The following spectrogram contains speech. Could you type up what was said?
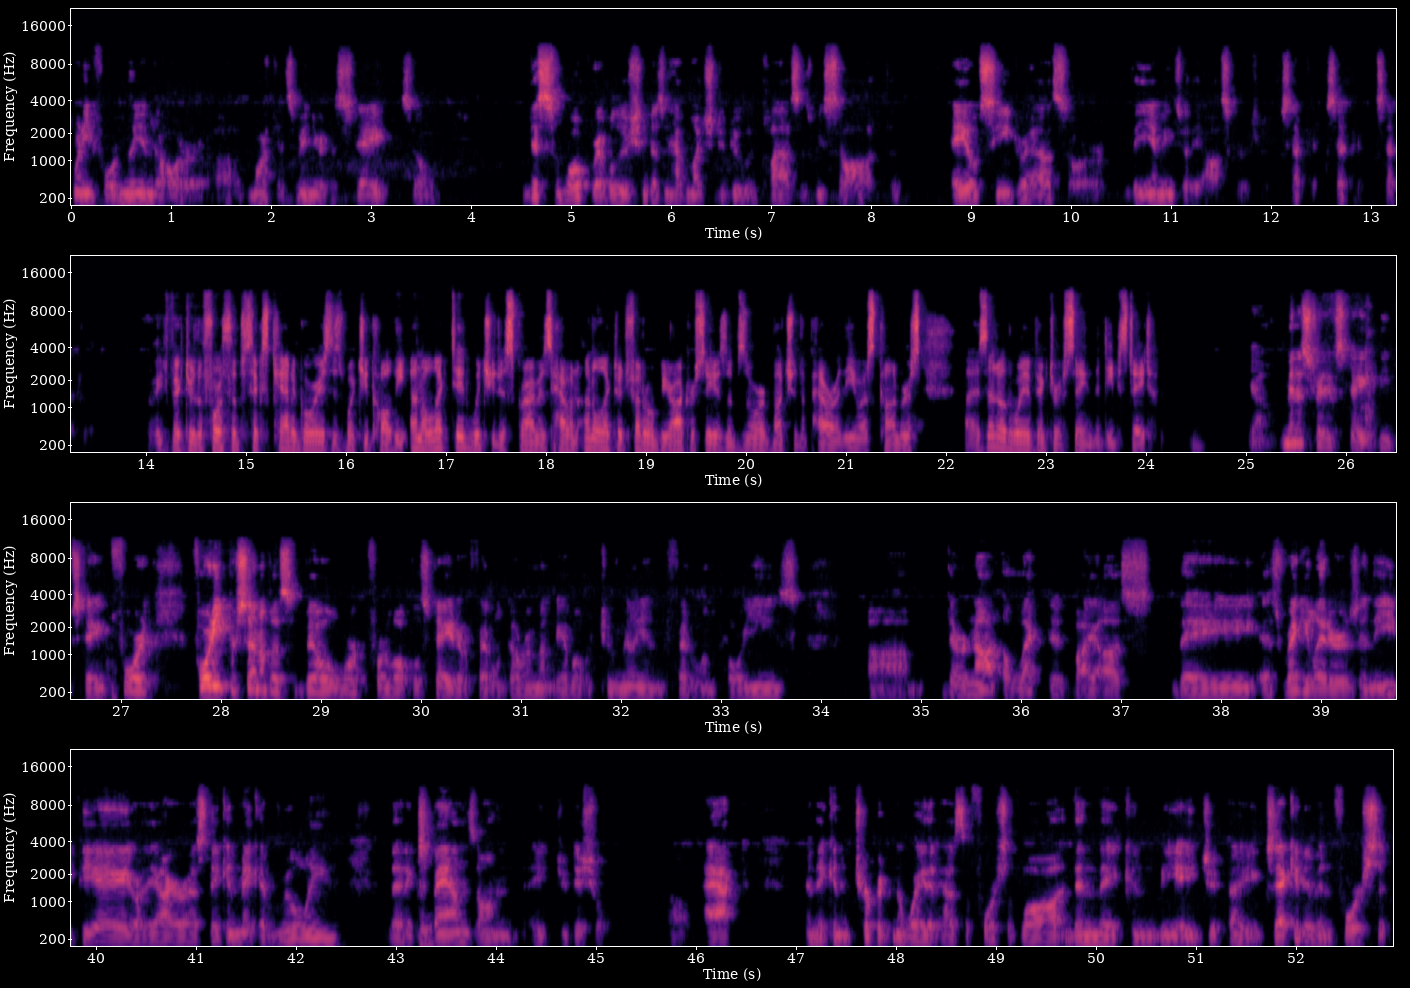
$24 million uh, Martha's Vineyard estate. So this woke revolution doesn't have much to do with classes. We saw at the AOC dress or the Emmys or the Oscars, et cetera, et cetera, et cetera. Right, Victor, the fourth of six categories is what you call the unelected, which you describe as how an unelected federal bureaucracy has absorbed much of the power of the U.S. Congress. Uh, is that another way, Victor, of saying the deep state? Yeah, administrative state, deep state. 40 percent of us, Bill, work for local, state, or federal government. We have over two million federal employees. Um, they're not elected by us they, as regulators in the EPA or the IRS, they can make a ruling that mm-hmm. expands on a judicial uh, act and they can interpret in a way that has the force of law and then they can be a, a, executive enforce it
